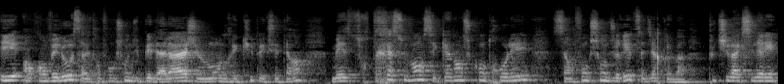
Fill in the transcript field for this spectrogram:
Et en, vélo, ça va être en fonction du pédalage, le moment de récup, etc. Mais très souvent, ces cadences contrôlées, c'est en fonction du rythme, c'est-à-dire que bah, plus tu vas accélérer,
